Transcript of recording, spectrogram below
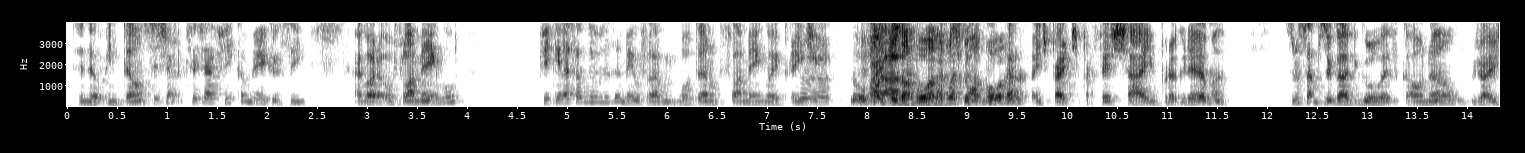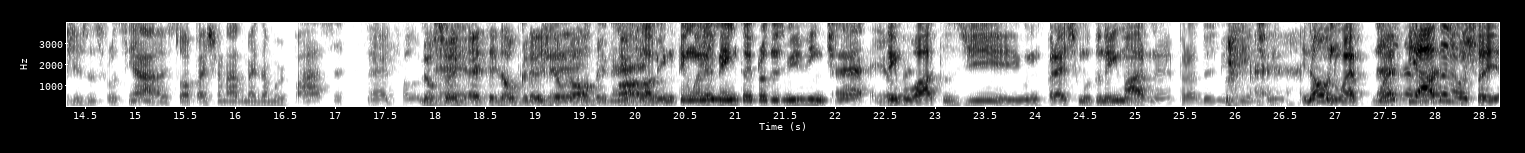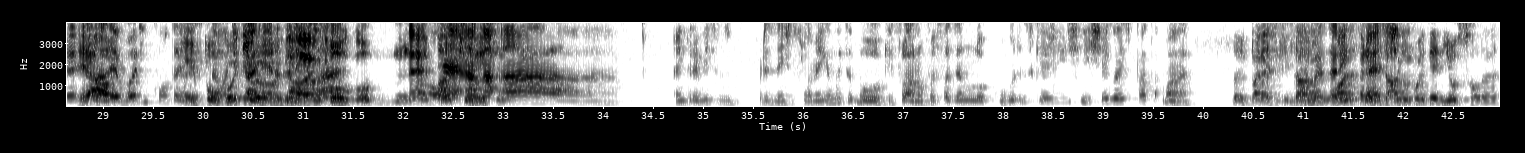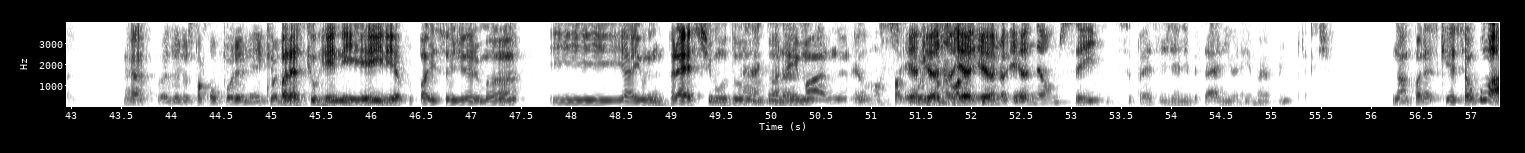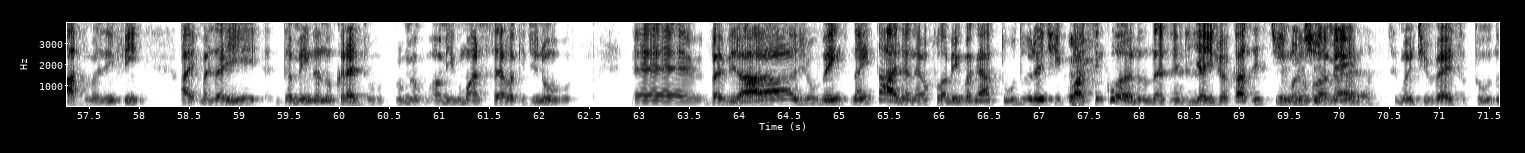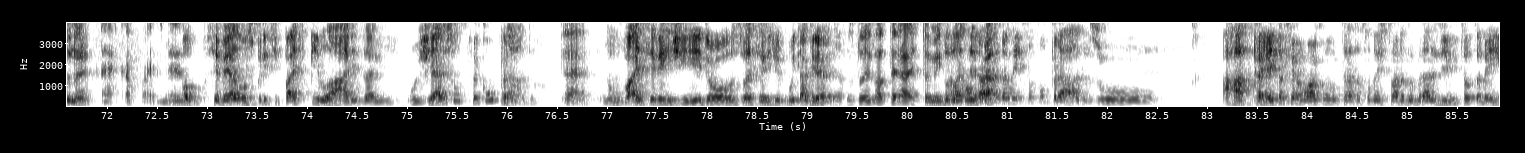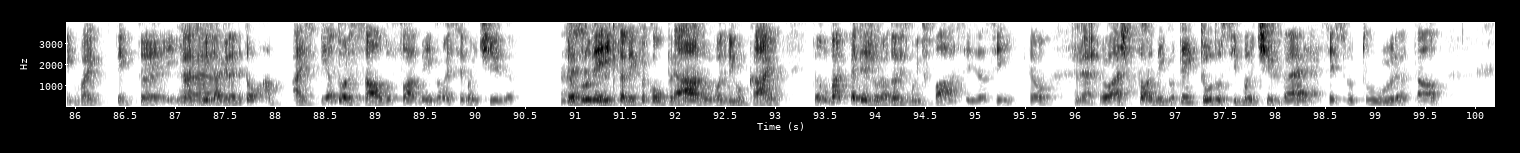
Entendeu? Então você já, você já fica meio que assim. Agora, o Flamengo fica nessa dúvida também. O voltando pro Flamengo aí pra gente. Uhum. Não, vamos falar de Fechado. coisa boa, né? Falar de coisa Bom, boa, pra, né? pra gente partir pra fechar aí o programa. Você não sabe se o Gabigol vai ficar ou não. O Jorge Jesus falou assim: ah, eu estou apaixonado, mas amor passa. É, ele falou. Meu É. sonho é treinar um grande, da Grande, Europa, ele né? O. Flamengo tem um elemento aí pra 2020, né? É, eu- tem boatos de um empréstimo do Neymar, né? Pra 2020, né? E não, não é, não é Não, não, piada, é- não, isso aí, é Cara, real. levando em conta a É, gestão empolgou de carreira Não, né? Empolgou, né? É, Bastante. É, né? a, a, a entrevista do presidente do Flamengo é muito boa, que ele falou, ah, não foi fazendo loucuras que a gente chegou a esse patamar. Não, e parece que tá Mas quase acertado com o Edenilson, né? né? O Edenilson pra compor elenco. Ali. parece que o Renier iria pro Paris Saint-Germain e aí o empréstimo do, Ah, do Neymar, né? Eu, Nossa, não sei, eu, eu, não- eu, eu, não- eu não sei se o PSG liberaria o Neymar pro empréstimo. Não, parece que esse é o boato, mas enfim. Aí- mas aí, também dando crédito pro meu amigo Marcelo aqui de novo. É, vai virar Juventus na Itália, né? O Flamengo vai ganhar tudo durante 4, 5 anos, né? E a gente vai ficar se assistindo o mantiver, Flamengo. né? Se mantiver isso tudo, né? É, capaz mesmo. Bom, você vê os principais pilares ali. O Gerson foi comprado. É, Não vai ser vendido, ou vai ser vendido muita grana. os dois laterais também Os são laterais comprados. também são comprados. O a Rascaeta foi a maior contratação da história do Brasil, então também vai ter que entrar É. com muita grana. Então a, a espinha dorsal do Flamengo vai ser mantida. Tem o Bruno Henrique também que foi comprado, o Rodrigo Caio. Então não vai perder jogadores muito fáceis assim. Então É. eu acho que o Flamengo tem tudo, se mantiver essa estrutura e tal,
